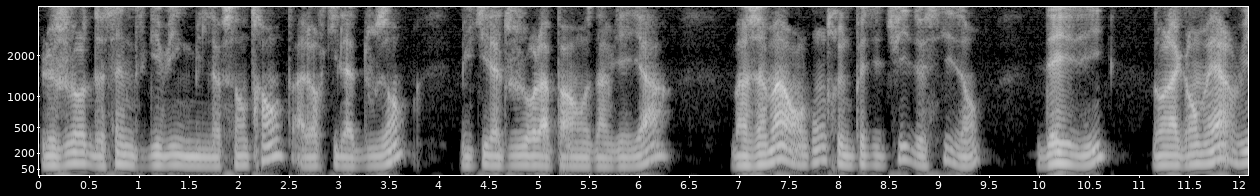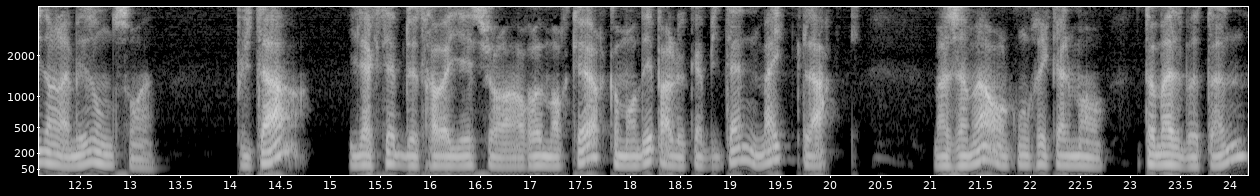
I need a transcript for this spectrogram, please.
Le jour de Thanksgiving 1930, alors qu'il a 12 ans, mais qu'il a toujours l'apparence d'un vieillard, Benjamin rencontre une petite fille de 6 ans, Daisy, dont la grand-mère vit dans la maison de soins. Plus tard, il accepte de travailler sur un remorqueur commandé par le capitaine Mike Clark. Benjamin rencontre également Thomas Button,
